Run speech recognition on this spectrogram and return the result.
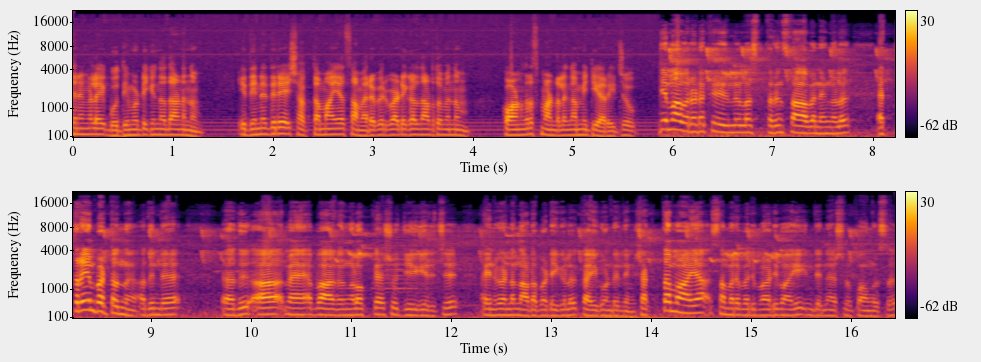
ജനങ്ങളെ ബുദ്ധിമുട്ടിക്കുന്നതാണെന്നും ഇതിനെതിരെ ശക്തമായ സമരപരിപാടികൾ നടത്തുമെന്നും കോൺഗ്രസ് മണ്ഡലം കമ്മിറ്റി അറിയിച്ചു. അവരുടെ കീഴിലുള്ള ഇത്രയും സ്ഥാപനങ്ങൾ എത്രയും പെട്ടെന്ന് അതിന്റെ അത് ആ ഭാഗങ്ങളൊക്കെ ശുചീകരിച്ച് അതിന് വേണ്ട നടപടികൾ കൈക്കൊണ്ടില്ലെങ്കിൽ. ശക്തമായ സമരപരിപാടിയുമായി ഇന്ത്യൻ നാഷണൽ കോൺഗ്രസ്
